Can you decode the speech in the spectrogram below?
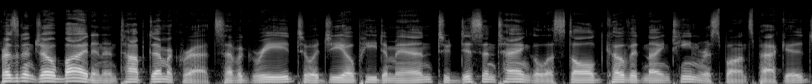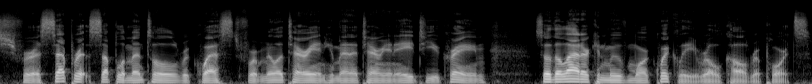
President Joe Biden and top Democrats have agreed to a GOP demand to disentangle a stalled COVID 19 response package for a separate supplemental request for military and humanitarian aid to Ukraine so the latter can move more quickly, roll call reports.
